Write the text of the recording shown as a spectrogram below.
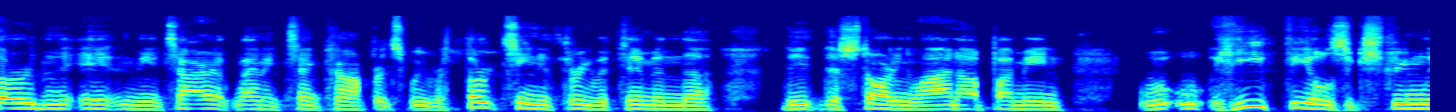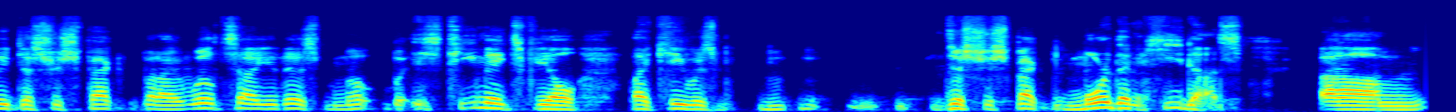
third in the, in the, entire Atlantic 10 conference. We were 13 and three with him in the, the, the starting lineup. I mean, w- w- he feels extremely disrespected, but I will tell you this mo- his teammates feel like he was disrespected more than he does. Um,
